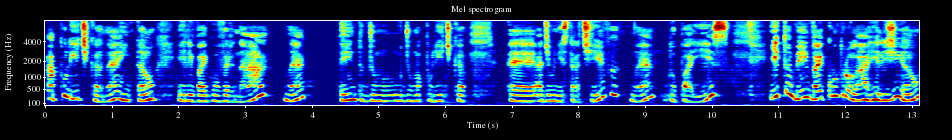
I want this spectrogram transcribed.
a política, né? Então ele vai governar, né, dentro de, um, de uma política é, administrativa, né, do país e também vai controlar a religião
